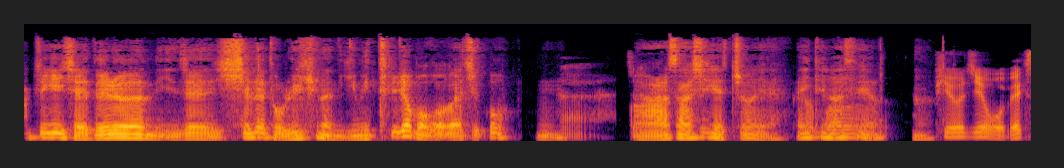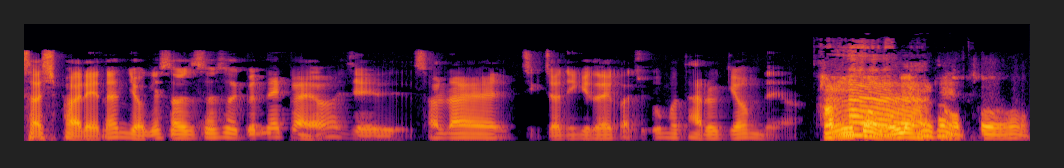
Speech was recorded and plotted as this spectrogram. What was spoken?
솔직히 쟤들은 이제 실내 돌리기는 이미 틀려 먹어가지고, 음, 아, 알아서 하시겠죠, 예. 파이팅 뭐, 하세요. 응. POG 548에는 여기서 슬슬 끝낼까요? 이제 설날 직전이기도 해가지고 뭐 다룰 게 없네요. 설날 원래 항상 없어.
